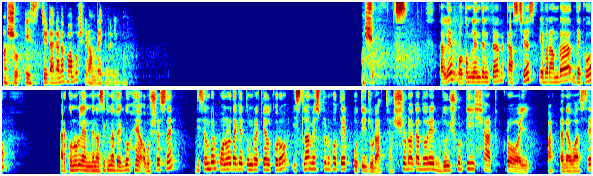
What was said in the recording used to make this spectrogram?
পাঁচশো। এস, যে টাকাটা পাবো সেটা আমরা এখানে লিখব। পাঁচশো। তাহলে প্রথম লেনদেনটার কাজ শেষ। এবার আমরা দেখো আর কোনো লেনদেন আছে কিনা দেখব। হ্যাঁ অবশ্যই আছে। ডিসেম্বর পনেরো তারিখে তোমরা খেয়াল করো, ইসলাম স্টোর হতে প্রতি জোড়া চারশো টাকা ধরে দুইশোটি শার্ট ক্রয়। পাট্টা দেওয়া আছে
